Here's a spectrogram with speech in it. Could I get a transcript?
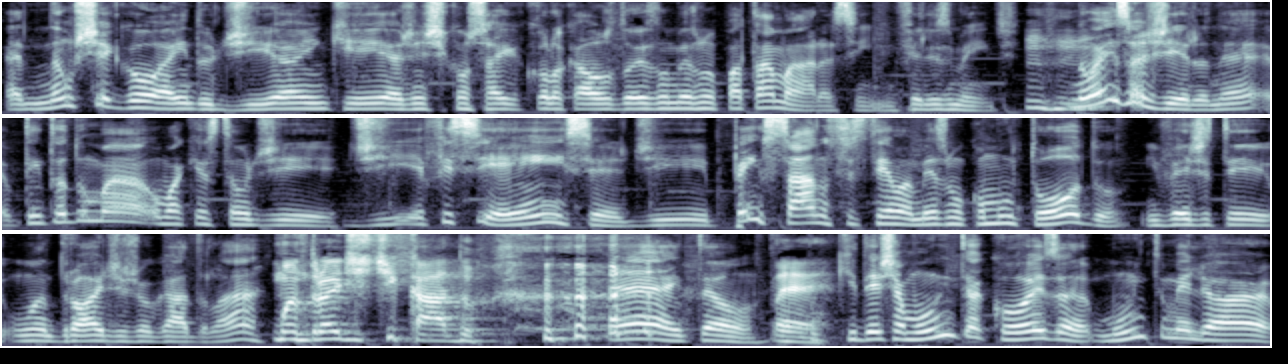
É, não chegou ainda o dia em que a gente consegue colocar os dois no mesmo patamar, assim, infelizmente. Uhum. Não é exagero, né? Tem toda uma, uma questão questão de, de eficiência, de pensar no sistema mesmo como um todo, em vez de ter um Android jogado lá. Um Android esticado. é, então. É. Que deixa muita coisa muito melhor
